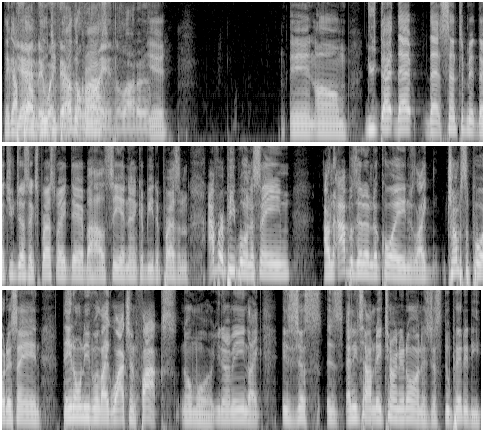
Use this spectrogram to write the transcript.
They got yeah, found guilty for other the crimes. line. A lot of them. Yeah. And um, you that that that sentiment that you just expressed right there about how CNN could be the president. I've heard people on the same on the opposite end of the coin, like Trump supporters saying they don't even like watching Fox no more. You know what I mean? Like it's just is anytime they turn it on, it's just stupidity.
